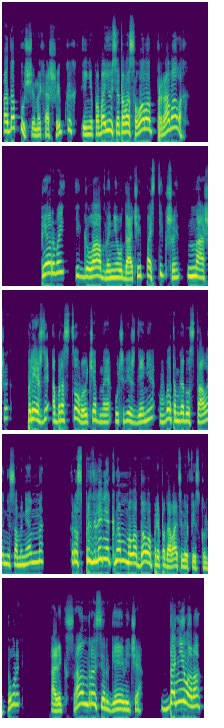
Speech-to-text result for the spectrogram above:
о допущенных ошибках и, не побоюсь этого слова, провалах. Первой и главной неудачей, постигшей наше Прежде образцовое учебное учреждение в этом году стало, несомненно, распределение к нам молодого преподавателя физкультуры Александра Сергеевича Данилова.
